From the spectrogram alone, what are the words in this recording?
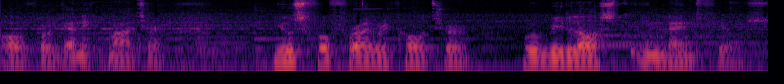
of organic matter useful for agriculture will be lost in landfills.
